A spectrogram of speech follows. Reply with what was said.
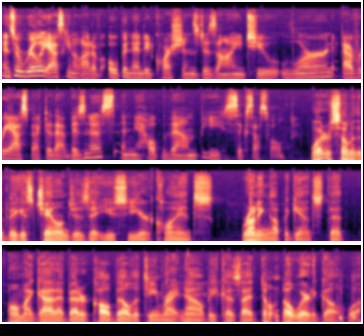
And so, really asking a lot of open ended questions designed to learn every aspect of that business and help them be successful. What are some of the biggest challenges that you see your clients running up against that oh my god i better call Build a Team right now because i don't know where to go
